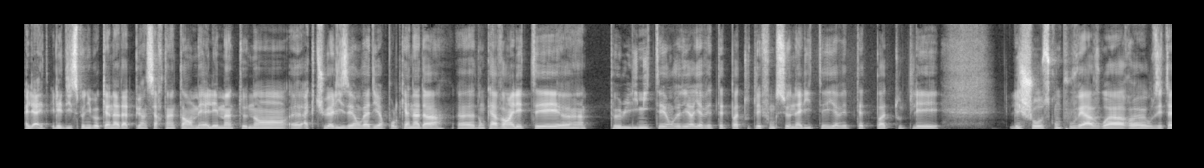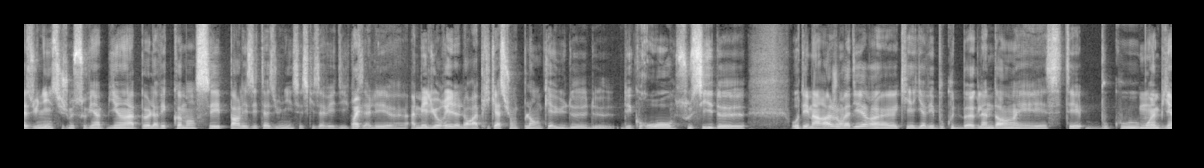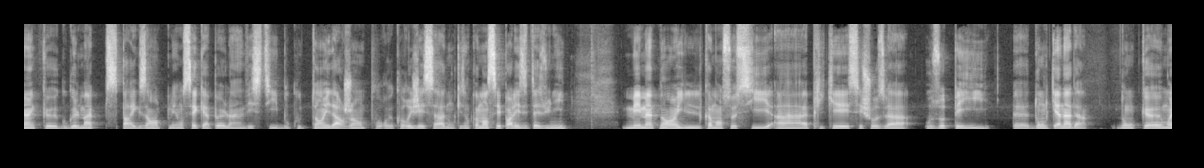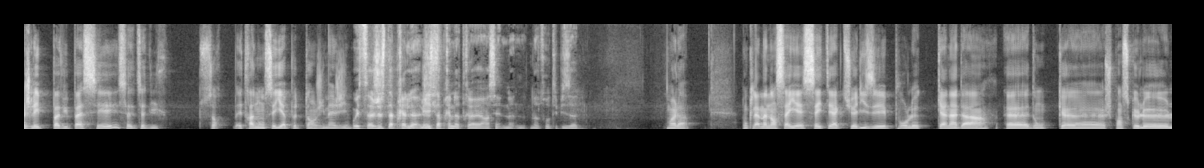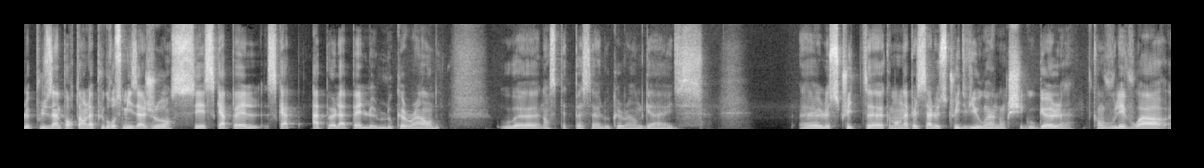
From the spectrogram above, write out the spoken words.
elle, est- disponible au Canada depuis un certain temps, mais elle est maintenant actualisée, on va dire, pour le Canada. Donc avant, elle était un peu limitée, on veut dire. Il y avait peut-être pas toutes les fonctionnalités, il y avait peut-être pas toutes les les choses qu'on pouvait avoir euh, aux États-Unis. Si je me souviens bien, Apple avait commencé par les États-Unis, c'est ce qu'ils avaient dit, qu'ils Ouais. allaient euh, améliorer leur application Plan, qui a eu de, de- des gros soucis de, au démarrage, on va dire, euh, qu'il y avait beaucoup de bugs là-dedans et c'était beaucoup moins bien que Google Maps, par exemple. Mais on sait qu'Apple a investi beaucoup de temps et d'argent pour euh, corriger ça. Donc ils ont commencé par les États-Unis. Mais maintenant, ils commencent aussi à appliquer ces choses-là aux autres pays, euh, dont le Canada. Donc, euh, moi, je ne l'ai pas vu passer. Ça, ça a dû sort- être annoncé il y a peu de temps, j'imagine. Oui, ça juste après, le, Mais- juste après notre, ancien, notre autre épisode. Voilà. Donc là, maintenant, ça y est, ça a été actualisé pour le Canada. Euh, donc, euh, je pense que le, plus important, la plus grosse mise à jour, c'est ce qu'Apple appelle le look around. Ou euh, non, c'est peut-être pas ça, look around guides. Le street, comment on appelle ça, le street view. hein? donc chez Google, quand vous voulez voir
